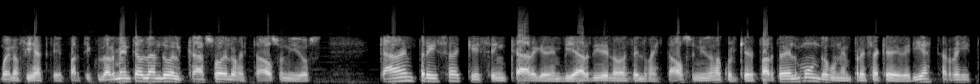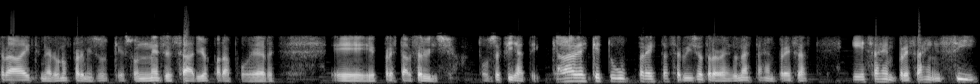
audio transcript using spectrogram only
Bueno, fíjate, particularmente hablando del caso de los Estados Unidos, cada empresa que se encargue de enviar dinero desde los Estados Unidos a cualquier parte del mundo es una empresa que debería estar registrada y tener unos permisos que son necesarios para poder eh, prestar servicio. Entonces, fíjate, cada vez que tú prestas servicio a través de una de estas empresas, esas empresas en sí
